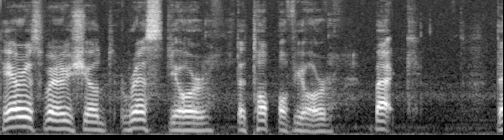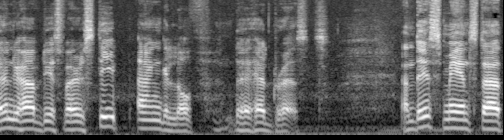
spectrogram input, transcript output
here is where you should rest your the top of your back. Then you have this very steep angle of the headrest. And this means that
